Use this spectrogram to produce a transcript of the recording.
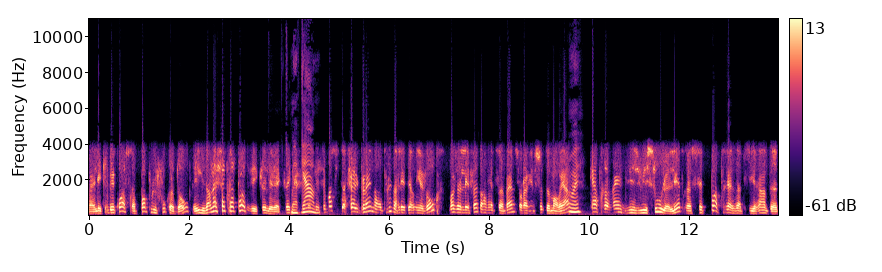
ben, les Québécois seraient pas plus fous que d'autres et ils n'en achèteraient pas de véhicules électriques. Mais regarde. je sais pas si tu as fait le plein non plus dans les derniers jours. Moi, je l'ai fait en 20 semaines sur la rive sud de Montréal. 98 sous le litre, c'est pas très attirant de,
